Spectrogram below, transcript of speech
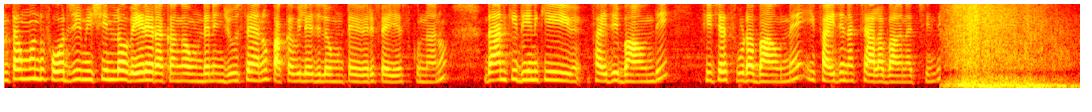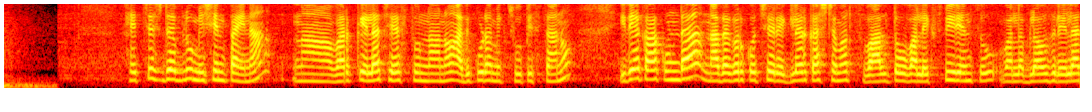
అంతకుముందు ఫోర్ జీ మిషన్లో వేరే రకంగా ఉండే. నేను చూశాను పక్క విలేజ్లో ఉంటే వెరిఫై చేసుకున్నాను. దానికి దీనికి ఫైవ్ జీ బాగుంది. ఫీచర్స్ కూడా బాగున్నాయి. ఈ ఫైవ్ జీ నాకు చాలా బాగా నచ్చింది. హెచ్ఎస్డబ్ల్యూ మిషన్ పైన నా వర్క్ ఎలా చేస్తున్నానో అది కూడా మీకు చూపిస్తాను. ఇదే కాకుండా నా దగ్గరకు వచ్చే రెగ్యులర్ కస్టమర్స్ వాళ్ళతో వాళ్ళ ఎక్స్పీరియన్స్ వాళ్ళ బ్లౌజులు ఎలా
